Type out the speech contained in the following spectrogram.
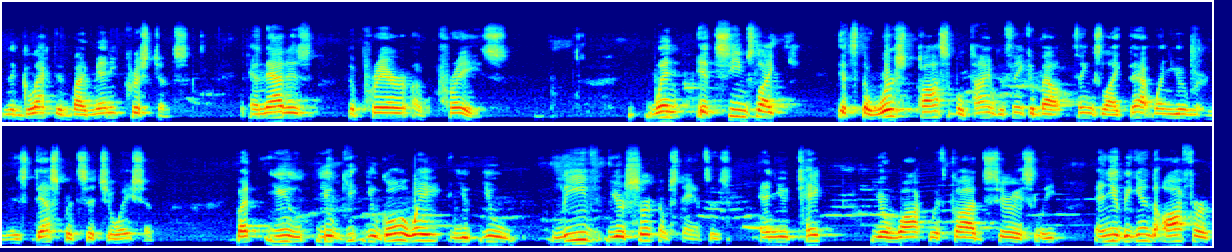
neglected by many Christians, and that is the prayer of praise. When it seems like it's the worst possible time to think about things like that when you're in this desperate situation. But you, you, you go away, and you, you leave your circumstances, and you take your walk with God seriously, and you begin to offer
